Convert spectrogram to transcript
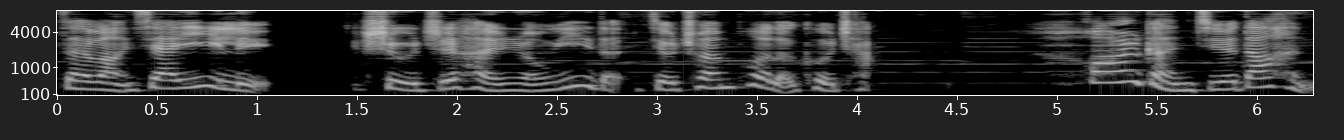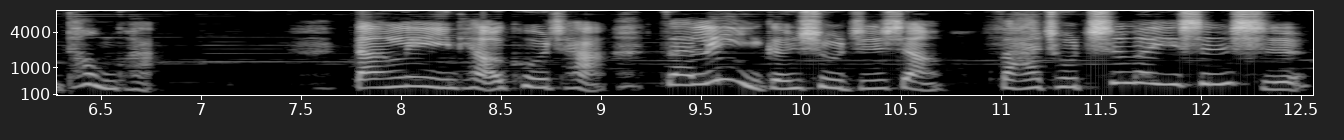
再往下一捋，树枝很容易的就穿破了裤衩。花儿感觉到很痛快。当另一条裤衩在另一根树枝上发出嗤了一声时，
